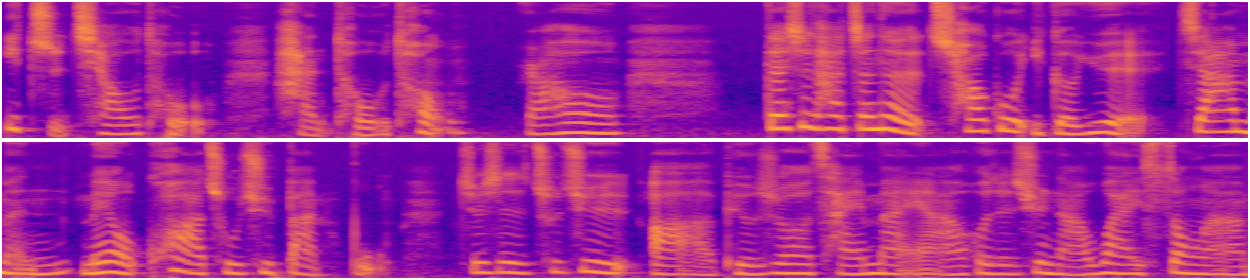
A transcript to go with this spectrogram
一直敲头喊头痛，然后，但是他真的超过一个月家门没有跨出去半步。就是出去啊，比如说采买啊，或者去拿外送啊，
